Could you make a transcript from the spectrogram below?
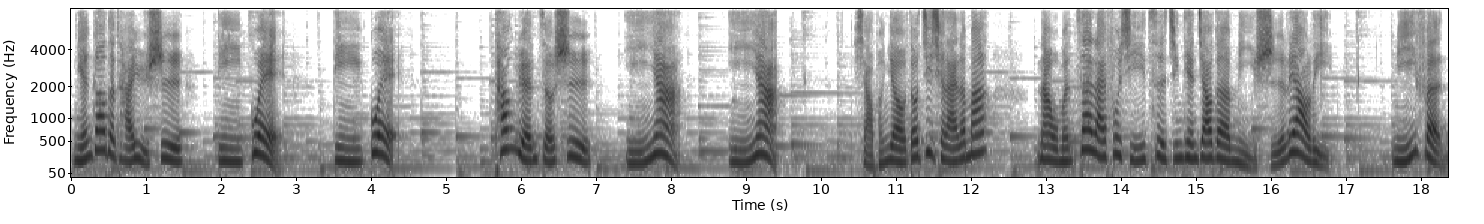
年糕的台语是。甜粿，甜粿，汤圆则是一呀一呀。小朋友都记起来了吗？那我们再来复习一次今天教的米食料理：米粉、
